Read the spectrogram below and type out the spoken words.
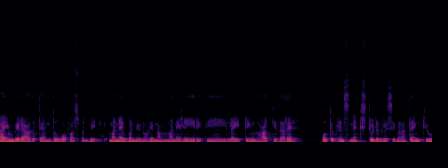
ಟೈಮ್ ಬೇರೆ ಆಗುತ್ತೆ ಅಂದು ವಾಪಸ್ ಬಂದ್ವಿ. ಮನೆಗೆ ಬಂದ್ವಿ ನೋಡಿ ನಮ್ಮ ಮನೇಲಿ ಈ ರೀತಿ ಲೈಟಿಂಗ್ ಹಾಕಿದ್ದಾರೆ. ಓಕೆ ಫ್ರೆಂಡ್ಸ್ ನೆಕ್ಸ್ಟ್ ವಿಡಿಯೋದಲ್ಲಿ ಸಿಗೋಣ. ಥ್ಯಾಂಕ್ ಯು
